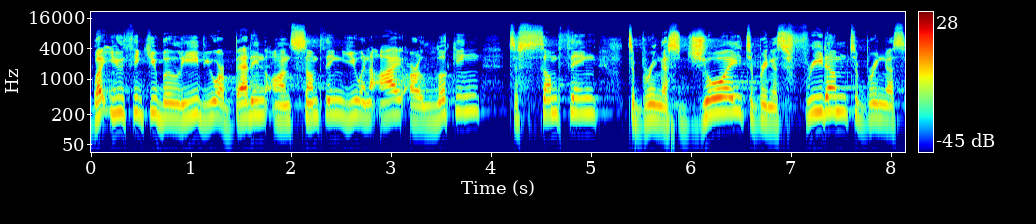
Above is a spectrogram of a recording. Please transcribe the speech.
what you think you believe, you are betting on something. You and I are looking to something to bring us joy, to bring us freedom, to bring us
